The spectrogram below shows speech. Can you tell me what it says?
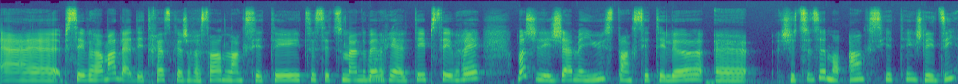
Euh, puis c'est vraiment de la détresse que je ressens, de l'anxiété. Tu sais, c'est-tu ma nouvelle Ouais. réalité? Puis c'est vrai, moi, je ne l'ai jamais eu, cette anxiété-là. Euh, J'ai étudié mon anxiété, je l'ai dit.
